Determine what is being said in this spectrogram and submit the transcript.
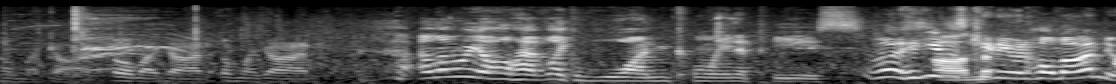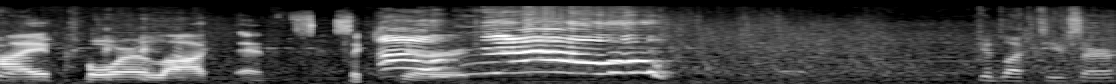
Oh my god. Oh my god. Oh my god. I love we all have like one coin apiece. Well, he just On can't even hold on to it. I-4 locked and secured. Oh no! Good luck to you, sir.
